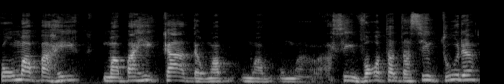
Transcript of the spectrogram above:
com uma, barri, uma barricada, uma, uma, uma, assim, em volta da cintura,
